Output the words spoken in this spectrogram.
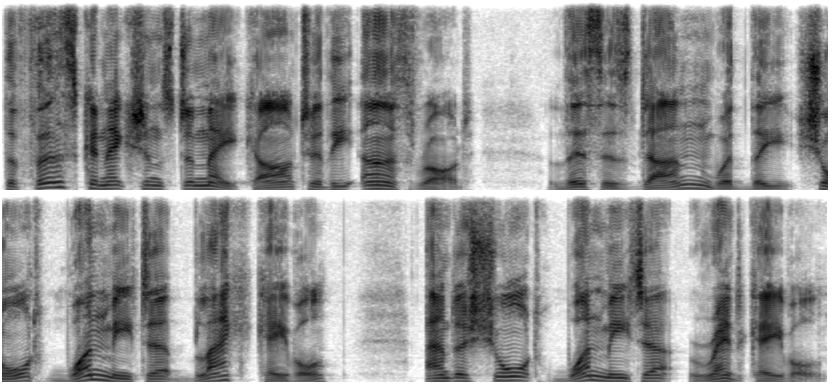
The first connections to make are to the earth rod. This is done with the short 1 meter black cable and a short 1 meter red cable.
